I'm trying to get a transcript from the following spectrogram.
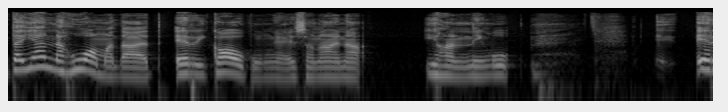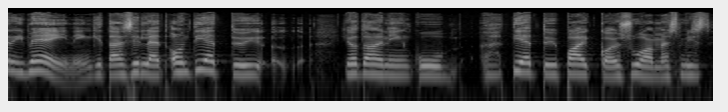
tai jännä huomata, että eri kaupungeissa on aina ihan niinku eri meininki. Tai silleen, että on tiettyjä, jotain niinku, tiettyjä paikkoja Suomessa, missä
